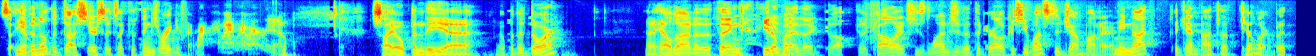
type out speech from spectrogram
So even though the dog, seriously, it's like the thing's right in your face, you know. So I opened the uh, opened the door, and I held onto the thing, you know, by the, the collar, and she's lunging at the girl because she wants to jump on her. I mean, not again, not to kill her, but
